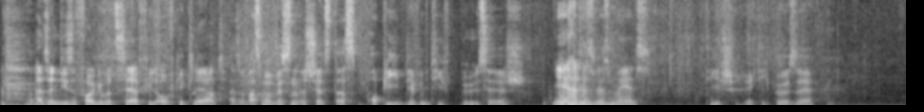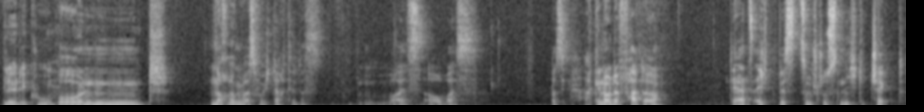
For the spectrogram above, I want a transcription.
also in dieser Folge wird sehr viel aufgeklärt. Also was wir wissen ist jetzt, dass Poppy definitiv böse ist. Ja, das wissen wir jetzt. Die ist richtig böse. Blöde Kuh. Und noch irgendwas, wo ich dachte, das war jetzt auch was. Was ach genau, der Vater. Der hat es echt bis zum Schluss nicht gecheckt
